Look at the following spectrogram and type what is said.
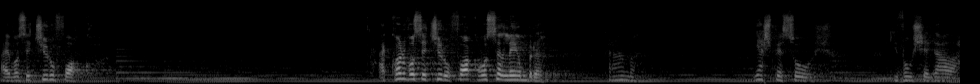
Aí você tira o foco. Aí quando você tira o foco, você lembra: caramba, e as pessoas que vão chegar lá?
